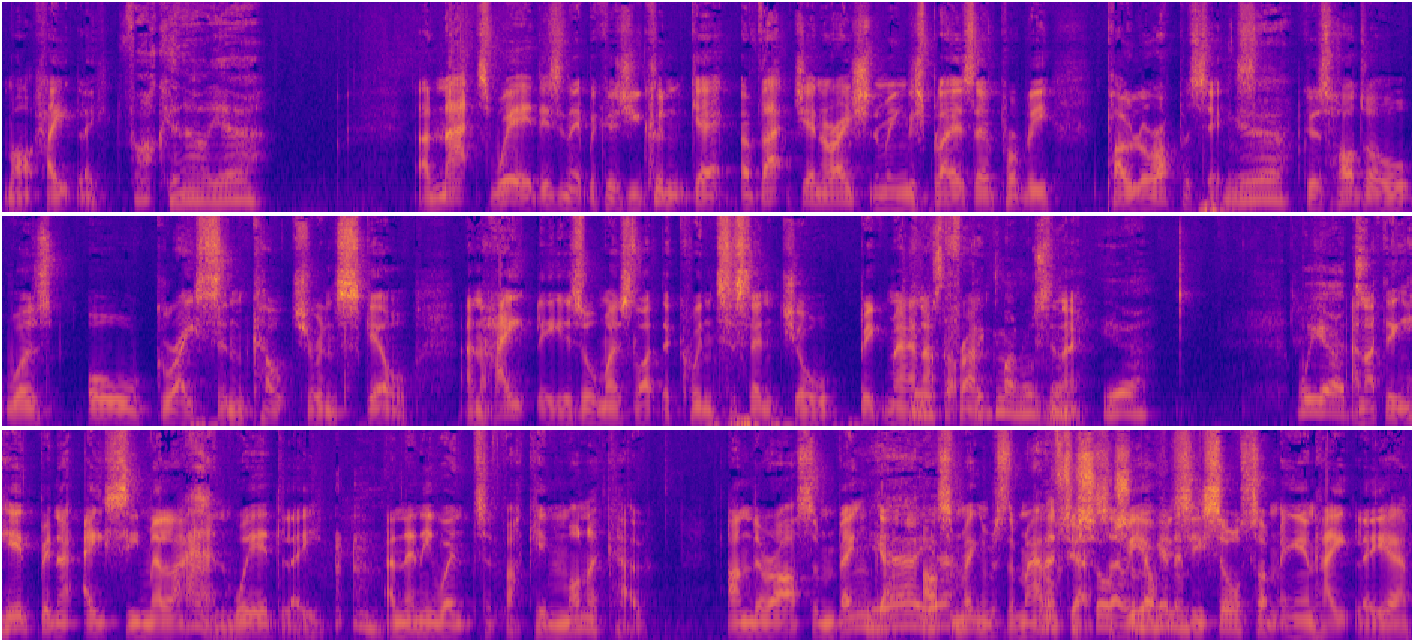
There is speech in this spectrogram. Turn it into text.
Mark Hateley. Fucking hell, yeah. And that's weird, isn't it? Because you couldn't get of that generation of English players. They're probably polar opposites. Yeah. Because Hoddle was all grace and culture and skill, and Hateley is almost like the quintessential big man up front, big man, wasn't isn't he? Yeah. We had. And I think he'd been at AC Milan, weirdly, and then he went to fucking Monaco under Arsene Wenger. Yeah, yeah. Arsene Wenger was the manager, so he obviously saw something in Hateley. Yeah.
